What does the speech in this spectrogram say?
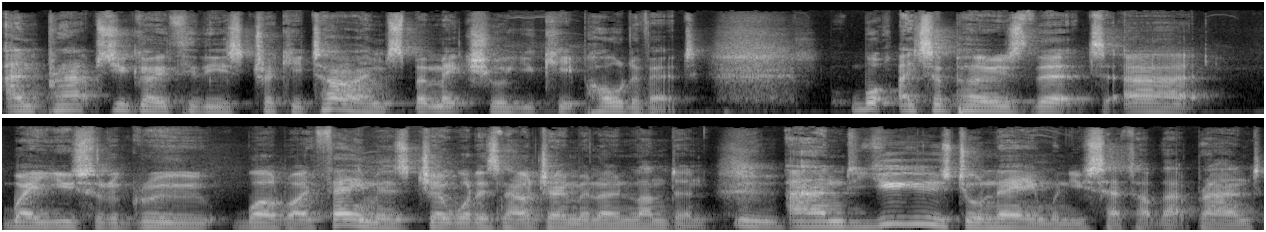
And perhaps you go through these tricky times, but make sure you keep hold of it. What I suppose that. Uh, where you sort of grew worldwide fame is Jo, what is now Jo Malone London. Mm. And you used your name when you set up that brand.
